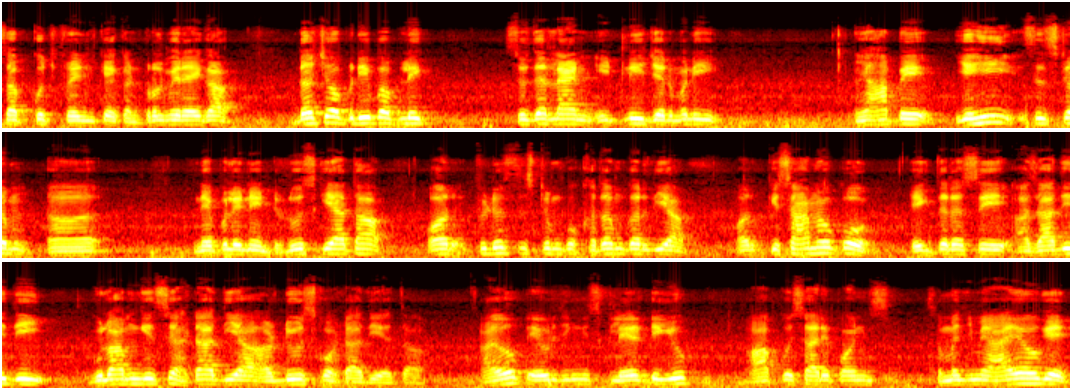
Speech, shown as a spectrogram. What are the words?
सब कुछ फ्रेंच के कंट्रोल में रहेगा। Dutch of republic Switzerland Italy Germany यहाँ पे यही सिस्टम नेपोलियन ने इंट्रोड्यूस किया था और फिडल सिस्टम को ख़त्म कर दिया और किसानों को एक तरह से आज़ादी दी गुलामगी से हटा दिया और ड्यूज को हटा दिया था। I hope everything is clear to you आपको सारे पॉइंट्स समझ में आए होंगे।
